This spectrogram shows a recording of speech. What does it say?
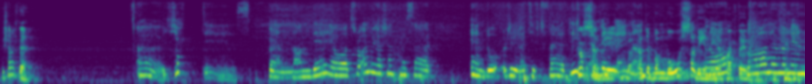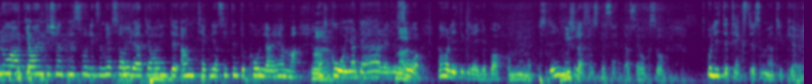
Hur känns det? Uh, jättespännande. Jag tror aldrig jag har känt mig så här ändå relativt färdig Trots en vecka innan. att jag bara mosade in nya fakta idag. ja, nej, men ändå att jag inte känt mig så liksom. Jag sa ju det att jag har inte antecknat, jag sitter inte och kollar hemma. Nej. Vart går jag där eller Nej. så. Jag har lite grejer bakom nu med kostym och sådär som ska sätta sig också. Och lite texter som jag tycker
